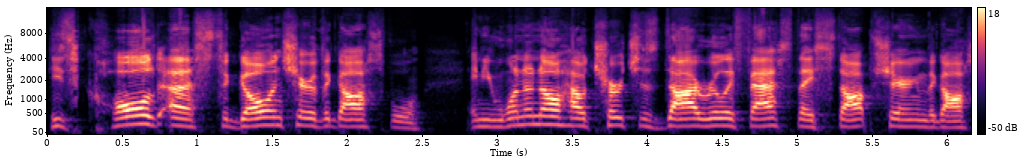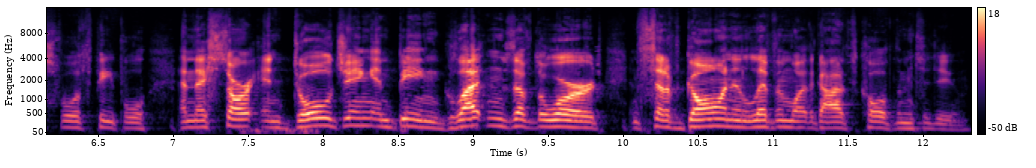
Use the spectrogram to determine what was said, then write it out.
He's called us to go and share the gospel. And you want to know how churches die really fast? They stop sharing the gospel with people and they start indulging and being gluttons of the word instead of going and living what God's called them to do.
